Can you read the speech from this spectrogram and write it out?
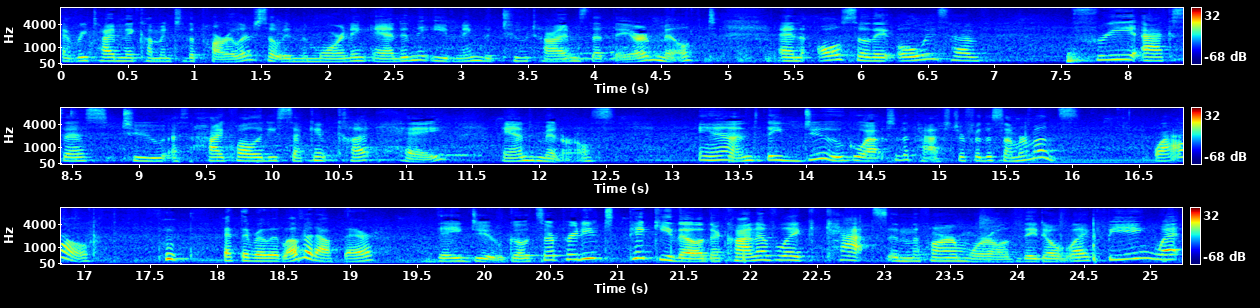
every time they come into the parlor. So in the morning and in the evening, the two times that they are milked. And also, they always have free access to a high quality second cut hay and minerals. And they do go out to the pasture for the summer months. Wow. Bet they really love it out there. They do. Goats are pretty picky, though. They're kind of like cats in the farm world. They don't like being wet.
